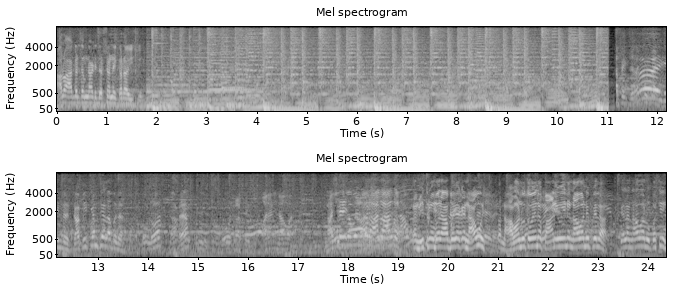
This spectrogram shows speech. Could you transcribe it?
હાલો, આગળ તમને આડી દર્શન કરાવીશું. ટ્રાફિક કેમ છે આ બધા? હે? આ મિત્રો મારા આ ભાઈ કે નાવું જ? નાવાનું તો હોય ને પાણી હોય ને નાવાનું પેલા. પેલા નાવાનું પછી?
